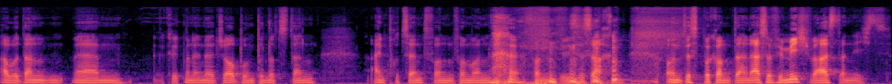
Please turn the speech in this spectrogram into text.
Aber dann ähm, kriegt man einen Job und benutzt dann ein Prozent von, von, man, von diesen Sachen. Und das bekommt dann, also für mich war es dann nichts.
